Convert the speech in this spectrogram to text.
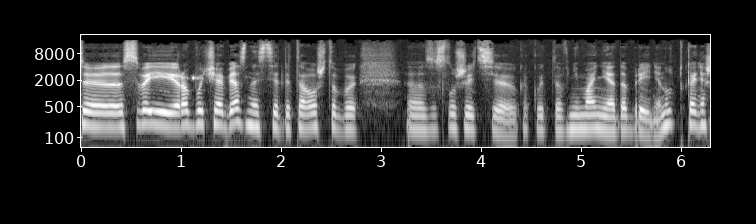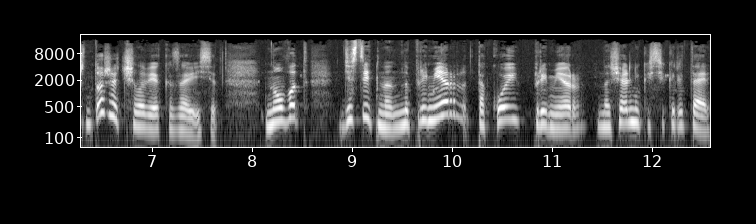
э, свои рабочие обязанности для того, чтобы э, заслужить какое-то внимание и одобрение. Ну, конечно, тоже от человека зависит. Но вот действительно, например, такой пример начальник и секретарь.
